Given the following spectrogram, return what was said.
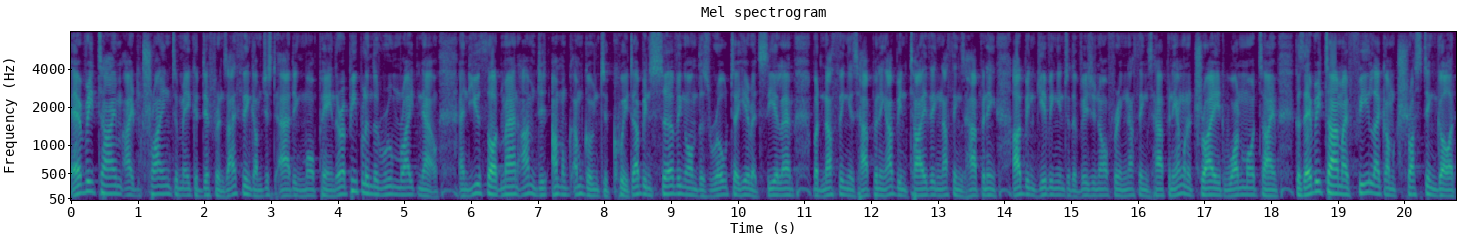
every time I'm trying to make a difference, I think I'm just adding more pain. There are people in the room right now, and you thought, man, I'm, I'm, I'm going to quit. I've been serving on this rota here at CLM, but nothing is happening. I've been tithing, nothing's happening. I've been giving into the vision offering, nothing's happening. I'm going to try it one more time because every time I feel like I'm trusting God,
